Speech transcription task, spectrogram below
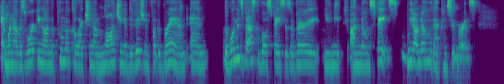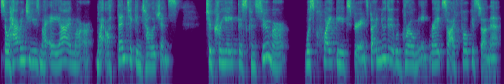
And when I was working on the Puma collection, I'm launching a division for the brand. And the women's basketball space is a very unique, unknown space. We don't know who that consumer is. So having to use my AI, my, my authentic intelligence to create this consumer was quite the experience, but I knew that it would grow me, right? So I focused on that.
